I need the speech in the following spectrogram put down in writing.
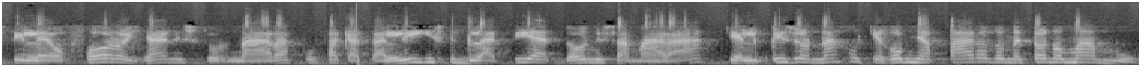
στη λεωφόρο Γιάννης Τουρνάρα που θα καταλήγει στην πλατεία Αντώνης Σαμαρά και ελπίζω να έχω κι εγώ μια πάροδο με το όνομά μου.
